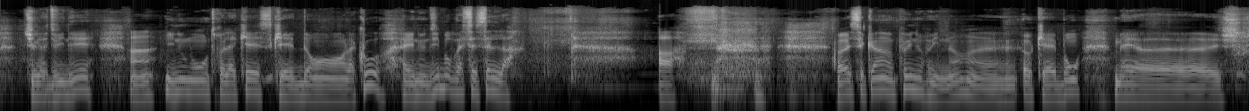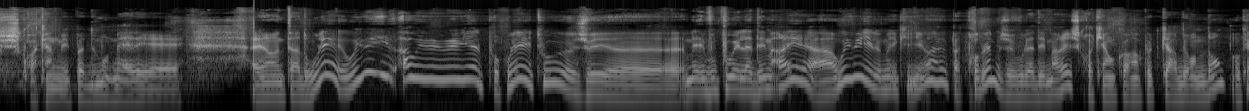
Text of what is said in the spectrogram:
tu l'as deviné, hein, il nous montre la caisse qui est dans la cour et il nous dit, bon, bah, c'est celle-là. Ah Ouais, c'est quand même un peu une ruine. Hein. Euh, ok, bon, mais euh, je, crois qu'un de mes potes demande, mais elle est, elle est en train de rouler Oui, oui, ah oui, oui, oui, elle peut rouler et tout. Je vais, euh, mais vous pouvez la démarrer Ah oui, oui, le mec il dit, ouais, pas de problème, je vais vous la démarrer. Je crois qu'il y a encore un peu de carburant dedans, ok.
